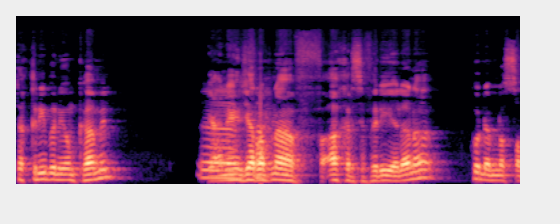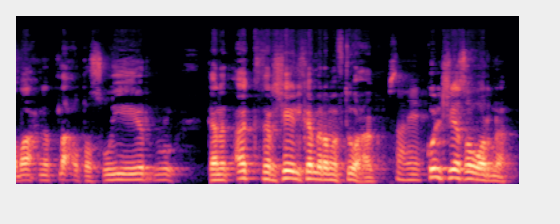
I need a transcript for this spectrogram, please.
تقريبا يوم كامل؟ يعني جربناه في آخر سفرية لنا. كنا من الصباح نطلع وتصوير. كانت أكثر شيء الكاميرا مفتوحة. صحيح. كل شيء صورناه.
